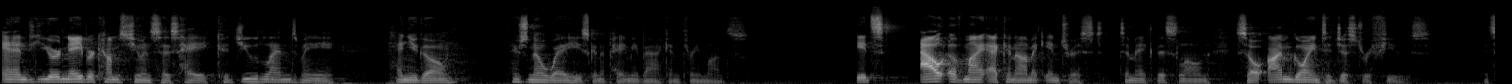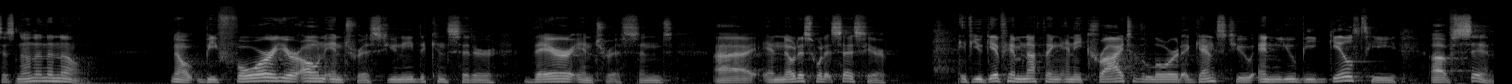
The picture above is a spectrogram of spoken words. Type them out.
and your neighbor comes to you and says, Hey, could you lend me? And you go, There's no way he's going to pay me back in three months. It's out of my economic interest to make this loan, so I'm going to just refuse. It says, no, no, no, no. No, before your own interests, you need to consider their interests. And, uh, and notice what it says here. If you give him nothing and he cry to the Lord against you, and you be guilty of sin.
